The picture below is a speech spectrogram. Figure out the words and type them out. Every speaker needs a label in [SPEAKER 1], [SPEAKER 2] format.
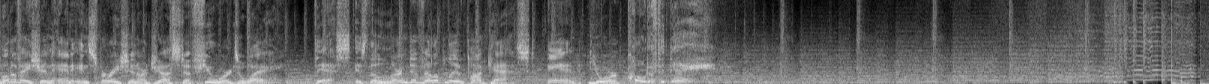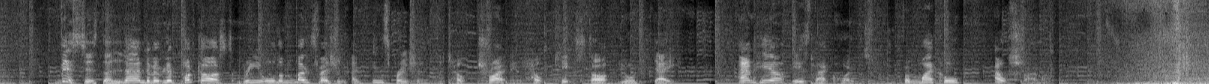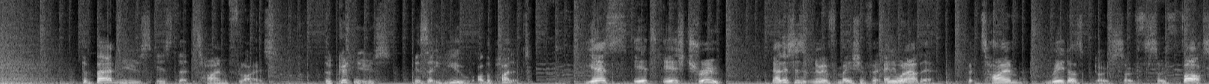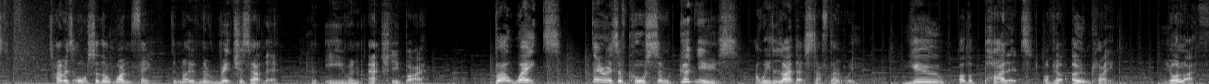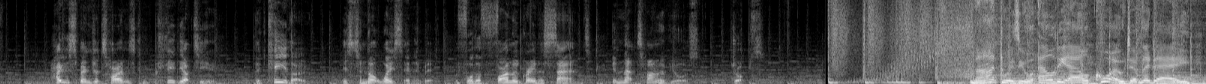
[SPEAKER 1] Motivation and inspiration are just a few words away. This is the Learn, Develop, Live podcast and your quote of the day.
[SPEAKER 2] This is the Learn, Develop, Live podcast, bringing you all the motivation and inspiration to help try and help kickstart your day. And here is that quote from Michael Altscheimer. The bad news is that time flies. The good news is that you are the pilot. Yes, it is true. Now, this isn't new information for anyone out there, but time really does go so so fast. Time is also the one thing that not even the richest out there can even actually buy. But wait, there is of course some good news. And we like that stuff, don't we? You are the pilot of your own plane, your life. How you spend your time is completely up to you. The key, though, is to not waste any of it before the final grain of sand in that time of yours drops.
[SPEAKER 3] That was your LDL quote of the day.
